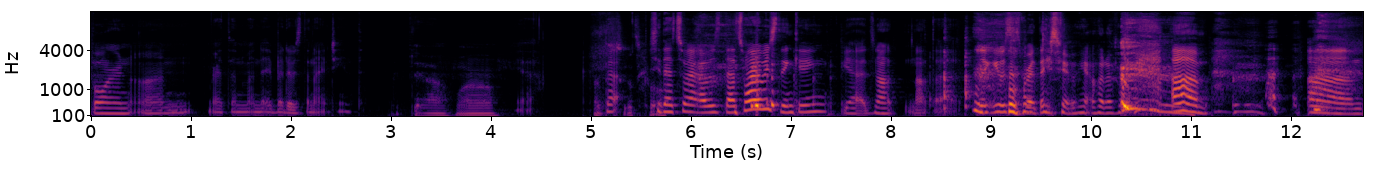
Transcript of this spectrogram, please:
born on Marathon Monday, but it was the nineteenth. Yeah. Wow. Yeah. That's, But- that's cool. See, that's why I was. That's why I was thinking. Yeah, it's not not that. Like it was his birthday too. Yeah, whatever. Um, um,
